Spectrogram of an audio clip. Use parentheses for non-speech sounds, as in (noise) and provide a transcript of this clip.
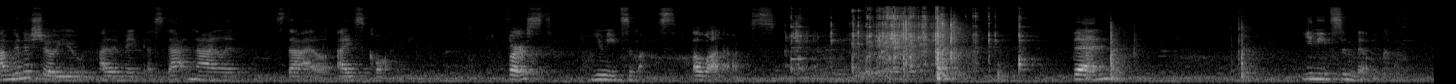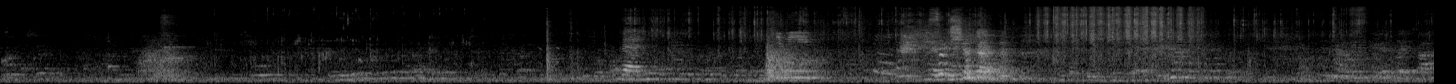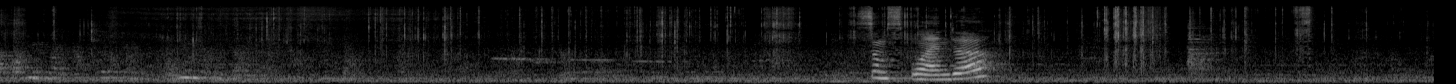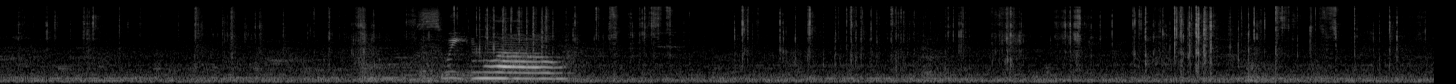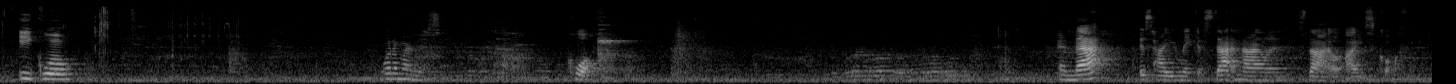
I'm going to show you how to make a Staten Island style iced coffee. First, you need some ice, a lot of ice. Then, you need some milk. Then, you need (laughs) some sugar. Some Splenda. Sweet and low. Equal. What am I missing? Coffee. And that is how you make a Staten Island style iced coffee.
